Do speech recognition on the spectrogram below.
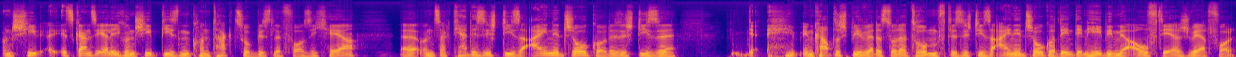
und schiebt, ist ganz ehrlich, und schiebt diesen Kontakt so ein bisschen vor sich her äh, und sagt, ja, das ist dieser eine Joker, das ist diese, im Kartenspiel wäre das so der Trumpf, das ist dieser eine Joker, den, den hebe ich mir auf, der ist wertvoll.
